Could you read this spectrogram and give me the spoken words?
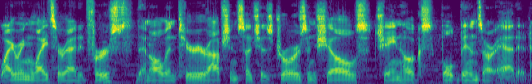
Wiring lights are added first, then all interior options such as drawers and shelves, chain hooks, bolt bins are added.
